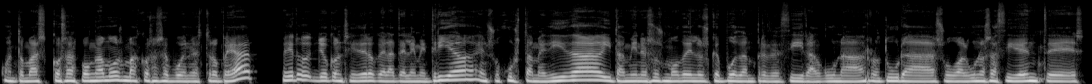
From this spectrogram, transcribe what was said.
Cuanto más cosas pongamos, más cosas se pueden estropear, pero yo considero que la telemetría en su justa medida y también esos modelos que puedan predecir algunas roturas o algunos accidentes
